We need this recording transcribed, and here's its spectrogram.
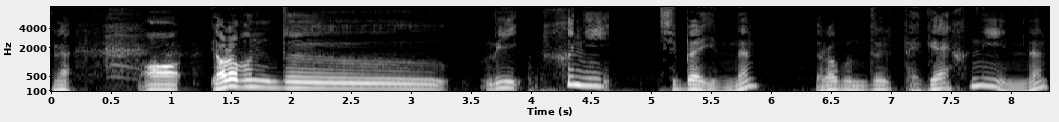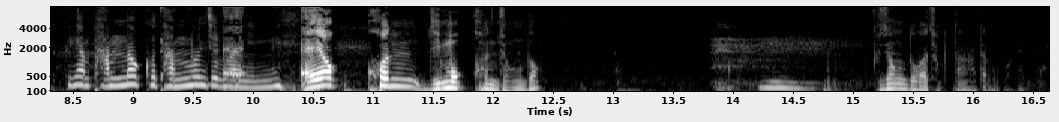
그냥 어 여러분들이 흔히 집에 있는 여러분들 댁에 흔히 있는 그냥 밥 넣고 단무지만 있는. 에어컨 리모컨 정도? 그 정도가 적당하다고 보겠네요.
